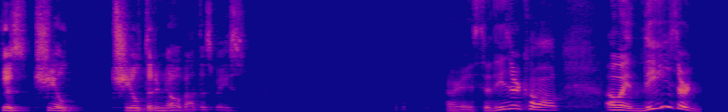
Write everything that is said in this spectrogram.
because Shield Shield didn't know about this base. Okay, so these are called Oh wait, these are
